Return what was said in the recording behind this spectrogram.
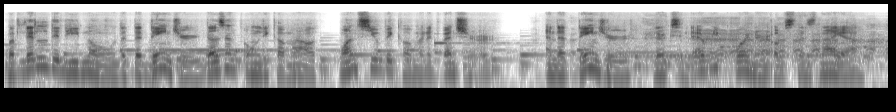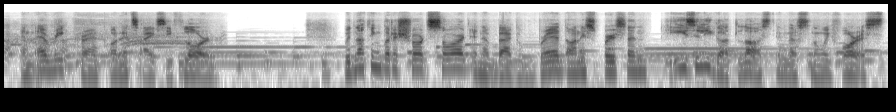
But little did he know that the danger doesn't only come out once you become an adventurer, and that danger lurks in every corner of Snezhnaya and every crack on its icy floor. With nothing but a short sword and a bag of bread on his person, he easily got lost in the snowy forest.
